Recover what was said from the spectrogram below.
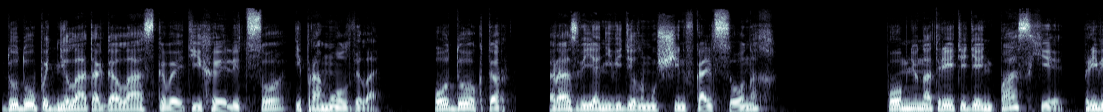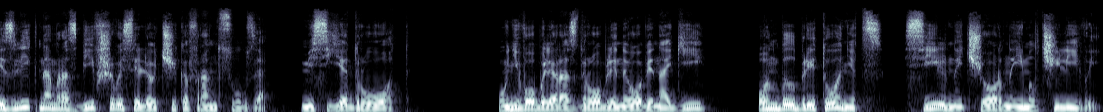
Дуду подняла тогда ласковое тихое лицо и промолвила, «О, доктор, Разве я не видела мужчин в кальсонах? Помню, на третий день Пасхи привезли к нам разбившегося летчика-француза, месье Друот. У него были раздроблены обе ноги, он был бретонец, сильный, черный и молчаливый.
